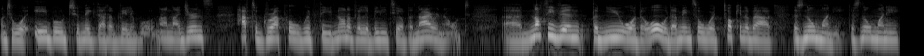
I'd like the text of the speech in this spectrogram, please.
until we're able to make that available. Now Nigerians have to grapple with the non-availability of the naira note. Uh, not even the new or the old. I mean, so we're talking about there's no money. There's no money,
